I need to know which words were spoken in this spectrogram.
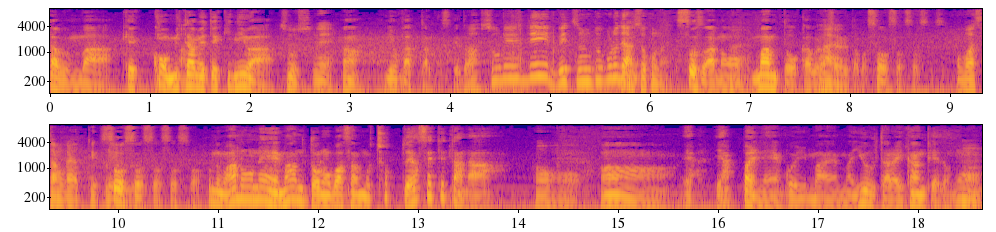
多分まあ、結構見た目的には、そうですね。うん、良かったんですけどあ、。それで別のところであそこなんや。そうそう、あの、はいマントをかぶらせるとこ。そうそうそうそう。おばさんがやってくれる。そうそうそうそうそう。でもあのね、マントのおばさんもちょっと痩せてたな。ほうほうん。いや、やっぱりね、こういう、まあ、まあ、言うたらいかんけどう。も、うん。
